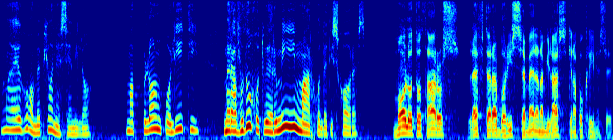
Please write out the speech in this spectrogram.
Μα εγώ με ποιον εσέ μιλώ; Μα πλόν πολίτη, με ραβδούχο του Ερμή ή μάρχοντα της χώρας. Μόλο το θάρρος, λεύτερα μπορείς σε μένα να μιλάς και να αποκρίνεσαι.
